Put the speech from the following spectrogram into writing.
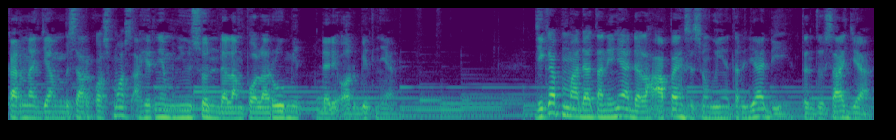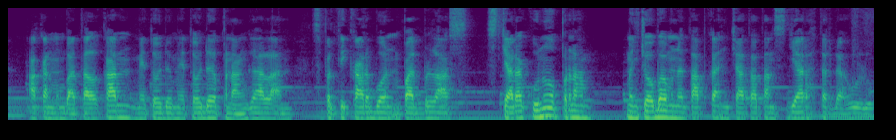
karena jam besar kosmos akhirnya menyusun dalam pola rumit dari orbitnya. Jika pemadatan ini adalah apa yang sesungguhnya terjadi, tentu saja akan membatalkan metode-metode penanggalan seperti karbon 14. Secara kuno pernah mencoba menetapkan catatan sejarah terdahulu.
